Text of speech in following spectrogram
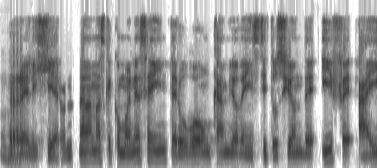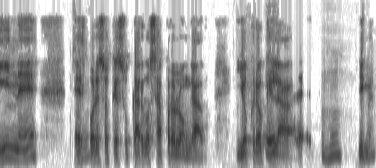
reeligieron. Nada más que como en ese inter hubo un cambio de institución de IFE a INE, es por eso que su cargo se ha prolongado. Yo creo que la... Eh, dime.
